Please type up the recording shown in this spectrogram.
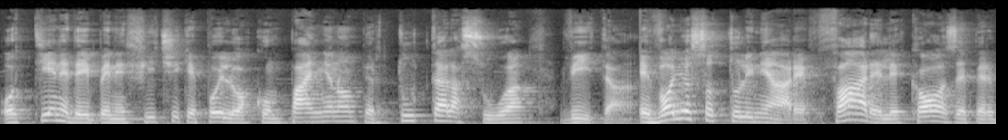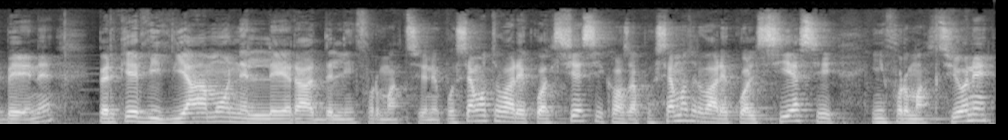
ottiene dei benefici che poi lo accompagnano per tutta la sua vita. E voglio sottolineare fare le cose per bene perché viviamo nell'era dell'informazione. Possiamo trovare qualsiasi cosa, possiamo trovare qualsiasi informazione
